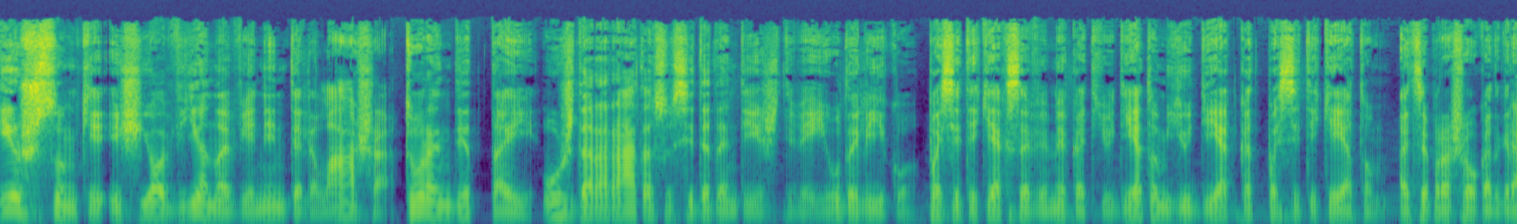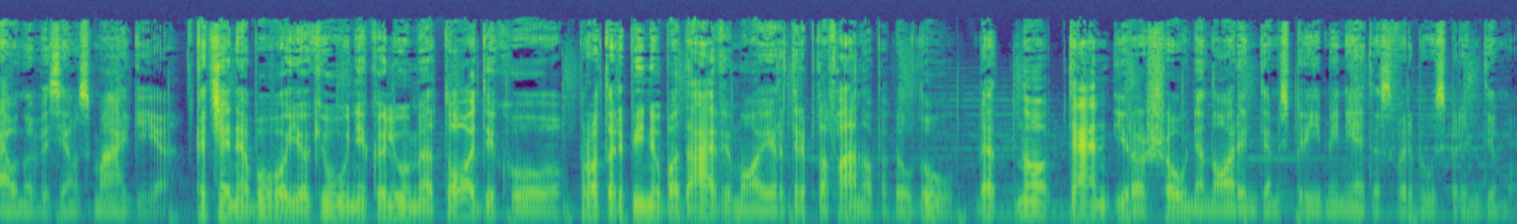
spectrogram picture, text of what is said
išsunki iš jo vieną vienintelį lašą, tu randi tai uždarą ratą susidedantį iš dviejų dalykų. Pasitikėk savimi, kad judėtum, judėk, kad pasitikėtum. Atsiprašau, kad greunu visiems magiją. Kad čia nebuvo jokių unikalių metodikų, protarpinių badavimo ir triptofano papildų tikslų, bet, nu, ten įrašau nenorintiems priiminėti svarbių sprendimų.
